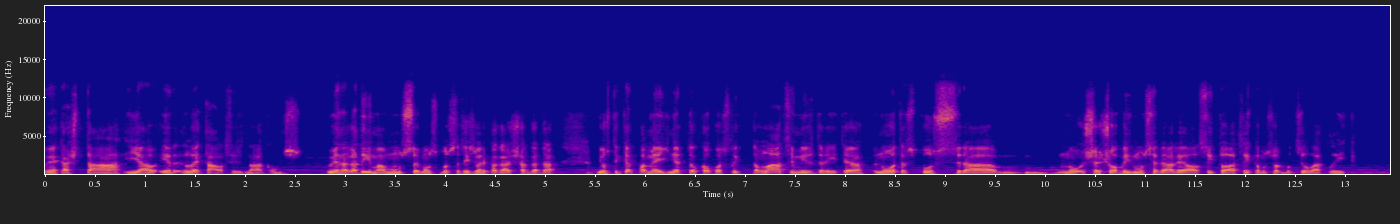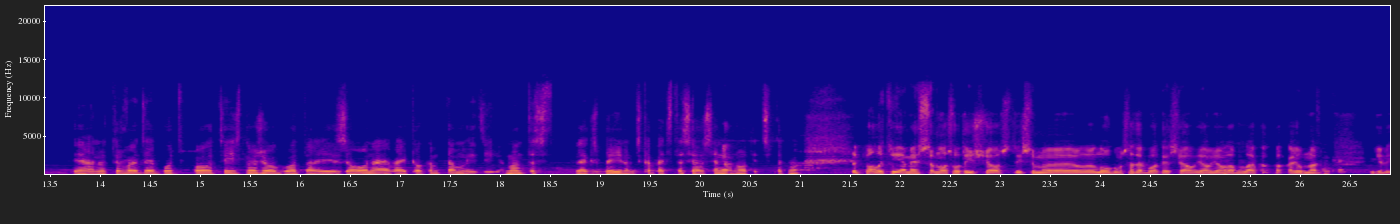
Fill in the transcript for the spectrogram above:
vienkārši tā jau ir letāls iznākums vienā gadījumā mums, mums, mums atīs, arī pagājušā gadā jūs tikai pamēģiniet kaut ko sliktu tam lācim izdarīt. Ja? No otras puses, ir, nu, šobrīd mums ir reāla situācija, ka mums var būt cilvēku līķi. Jā, nu, tur vajadzēja būt policijas nožogotai zonai vai kaut kam tam līdzīgam. Man tas liekas brīnums, kāpēc tas jau sen nav noticis. Bet, nu... Policijai mēs esam nosūtījuši jau tīsim, lūgumu sadarboties jau, jau, jau labu mhm. laiku atpakaļ. Ar, okay. ir,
